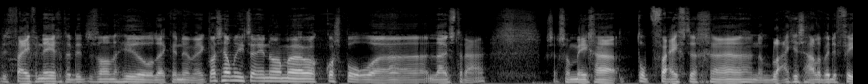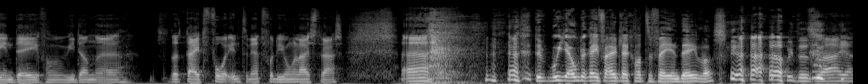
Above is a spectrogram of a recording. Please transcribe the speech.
dit 95, dit is wel een heel lekker nummer. Ik was helemaal niet zo'n enorme gospel eh, luisteraar. Ik zeg zo'n mega top 50, eh, dan blaadjes halen bij de V&D van wie dan... eh, de tijd voor internet, voor de jonge luisteraars. Eh, Dit moet je ook nog even uitleggen wat de V&D was. ja, oh, dat is waar, ja.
